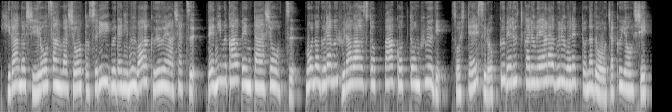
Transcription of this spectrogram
平野志陽さんはショートスリーブデニムワークウェアシャツ、デニムカーペンターショーツ、モノグラムフラワーストッパーコットンフーディ、そして S ロックベルティカルウェアラブルウォレットなどを着用し、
